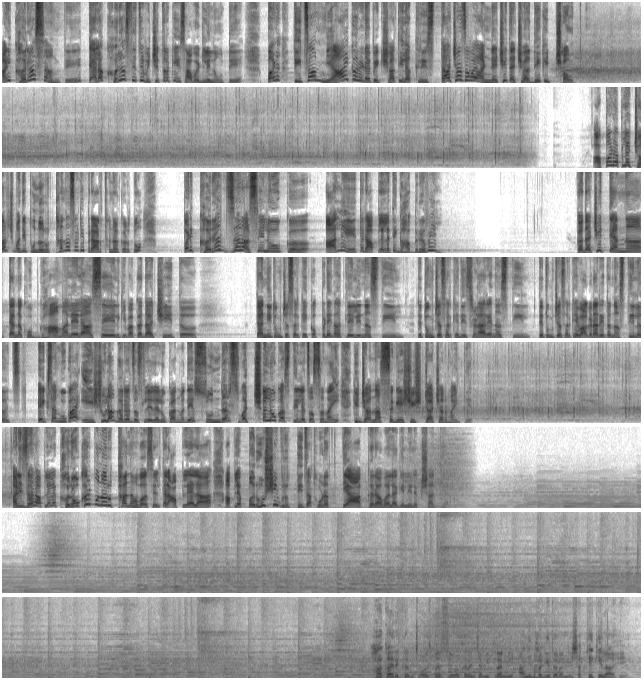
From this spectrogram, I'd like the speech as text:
आणि खरंच सांगते त्याला खरंच तिचे विचित्र केस आवडले नव्हते पण तिचा न्याय करण्यापेक्षा तिला ख्रिस्ताच्या जवळ आणण्याची त्याची अधिक इच्छा होती. आपण आपल्या चर्चमध्ये पुनरुत्थानासाठी प्रार्थना करतो पण खरंच जर असे लोक आले तर आपल्याला ते घाबरवेल. कदाचित त्यांना त्यांना खूप घाम आलेला असेल किंवा कदाचित त्यांनी तुमच्यासारखे कपडे घातलेले नसतील ते तुमच्यासारखे दिसणारे नसतील ते तुमच्यासारखे वागणारे तर नसतीलच. एक सांगू का? येशूला गरज असलेल्या लोकांमध्ये सुंदर स्वच्छ लोक असतीलच असं नाही की ज्यांना सगळे शिष्टाचार माहिती आहेत आणि जर आपल्याला खरोखर पुनरुत्थान हवं असेल तर आपल्याला आपल्या परुषी वृत्तीचा थोडा त्याग करावा लागेल हे लक्षात घ्या. हा कार्यक्रम चॉईस मायर सेवाकरांच्या मित्रांनी आणि भागीदारांनी शक्य केला आहे.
